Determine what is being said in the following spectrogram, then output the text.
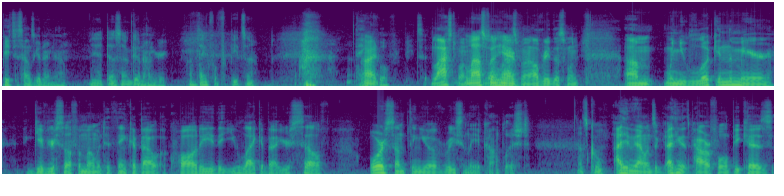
Pizza sounds good right now. yeah, it does sound Good. I'm hungry. I'm thankful for pizza. Thankful for pizza. Last one. Last one here. Last one. I'll read this one. Um, when you look in the mirror, give yourself a moment to think about a quality that you like about yourself or something you have recently accomplished. That's cool. I think that one's. I think that's powerful because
